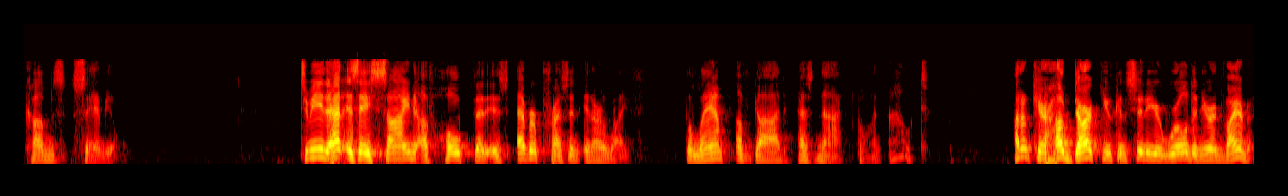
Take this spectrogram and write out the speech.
comes Samuel. To me, that is a sign of hope that is ever present in our life. The lamp of God has not gone out. I don't care how dark you consider your world and your environment.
